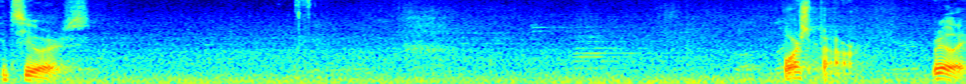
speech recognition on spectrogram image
It's yours. Horsepower. Really?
